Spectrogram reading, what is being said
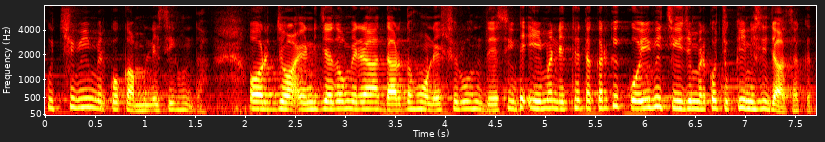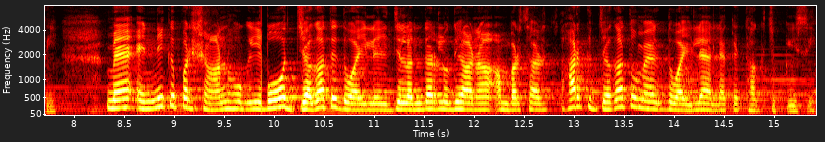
ਕੁਝ ਵੀ ਮੇਰੇ ਕੋਲ ਕੰਮ ਨਹੀਂ ਸੀ ਹੁੰਦਾ ਔਰ ਜੁਆਇੰਟ ਜਦੋਂ ਮੇਰਾ ਦਰਦ ਹੋਣੇ ਸ਼ੁਰੂ ਹੁੰਦੇ ਸੀ ਈਵਨ ਇੱਥੇ ਤੱਕ ਕਿ ਕੋਈ ਵੀ ਚੀਜ਼ ਮੇਰੇ ਕੋਲ ਚੁੱਕੀ ਨਹੀਂ ਸੀ ਜਾ ਸਕਦੀ। ਮੈਂ ਇੰਨੀ ਕੁ ਪਰੇਸ਼ਾਨ ਹੋ ਗਈ, ਬਹੁਤ ਜਗ੍ਹਾ ਤੇ ਦਵਾਈ ਲਈ, ਜਲੰਧਰ, ਲੁਧਿਆਣਾ, ਅੰਮ੍ਰਿਤਸਰ, ਹਰ ਇੱਕ ਜਗ੍ਹਾ ਤੋਂ ਮੈਂ ਦਵਾਈ ਲੈ ਲੈ ਕੇ ਥੱਕ ਚੁੱਕੀ ਸੀ।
